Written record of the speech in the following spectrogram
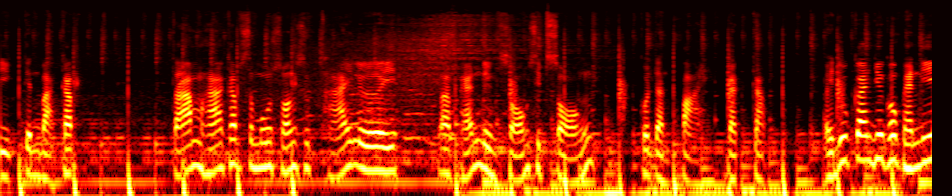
ลีกเดนมาร์กครับ ตามหาครับสโมสรสุดท้ายเลยลาดแผน 1 2 12 กดดันปลายแบ็กกลับ ไปดูการยืนของแผนนี้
